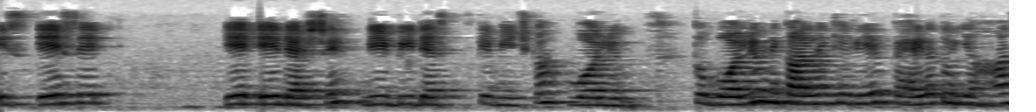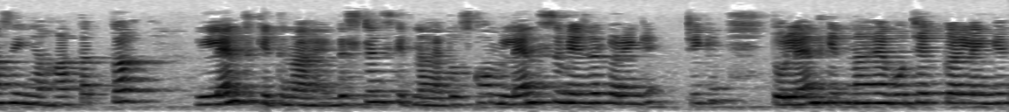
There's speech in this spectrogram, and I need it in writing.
इस ए से ए ए डैश से बी बी डैश के बीच का वॉल्यूम तो वॉल्यूम निकालने के लिए पहले तो यहाँ से यहाँ तक का लेंथ कितना है डिस्टेंस कितना है तो उसको हम लेंथ से मेजर करेंगे, ठीक है? तो लेंथ कितना है वो चेक कर लेंगे।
